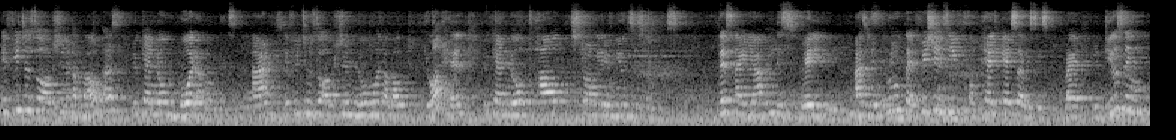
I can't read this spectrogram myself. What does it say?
if you choose the option about us, you can know more about us. And if you choose the option know more about your health, you can know how strong your immune system is. This idea is very great as it improves the efficiency of healthcare services by reducing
